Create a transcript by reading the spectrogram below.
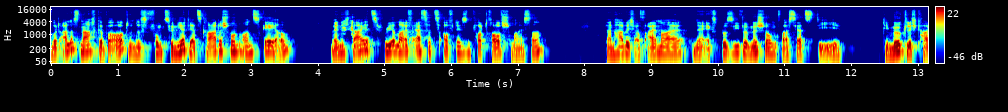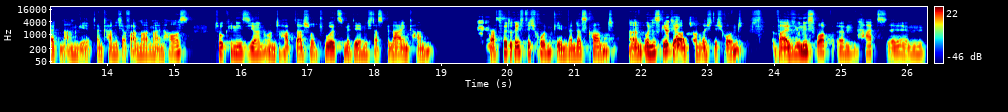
wird alles nachgebaut und es funktioniert jetzt gerade schon on scale. Wenn ich da jetzt Real-Life-Assets auf diesen Pot draufschmeiße, dann habe ich auf einmal eine explosive Mischung, was jetzt die, die Möglichkeiten angeht. Dann kann ich auf einmal mein Haus tokenisieren und habe da schon Tools, mit denen ich das beleihen kann. Mhm. Das wird richtig rund gehen, wenn das kommt. Ähm, und es geht okay. ja auch schon richtig rund, weil Uniswap ähm, hat ähm,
